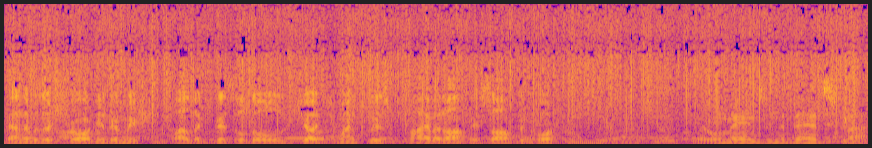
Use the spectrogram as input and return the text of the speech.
Then there was a short intermission while the grizzled old judge went to his private office off the courtroom. The old man's in a bad spot.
